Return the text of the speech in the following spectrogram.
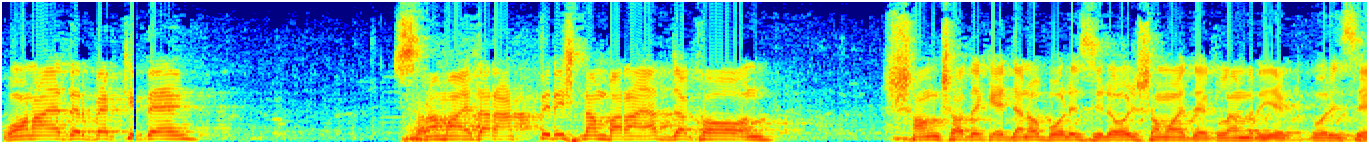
কোন আয়াতের প্রেক্ষিতে শ্রমায়দার আটত্রিশ নাম্বার আয়াত যখন সংসদে কে যেন বলেছিল ওই সময় দেখলাম রিয়েক্ট করেছে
